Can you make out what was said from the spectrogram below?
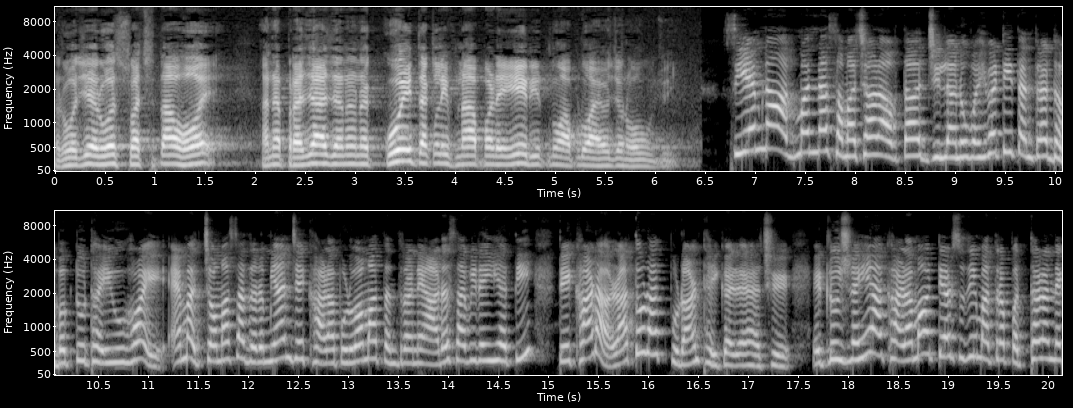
રોજે રોજ સ્વચ્છતા હોય અને પ્રજાજનોને કોઈ તકલીફ ના પડે એ રીતનું આપણું આયોજન હોવું જોઈએ. સીએમના આગમનના સમાચાર આવતા જિલ્લાનું વહીવટી તંત્ર ધબકતું થયું હોય, એમ જ ચોમાસા દરમિયાન જે ખાડા પૂરવામાં તંત્રને આળસ આવી રહી હતી, તે ખાડા રાતોરાત પુરાણ થઈ રહ્યા છે. એટલું જ નહીં, આ ખાડામાં અત્યાર સુધી માત્ર પથ્થર અને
